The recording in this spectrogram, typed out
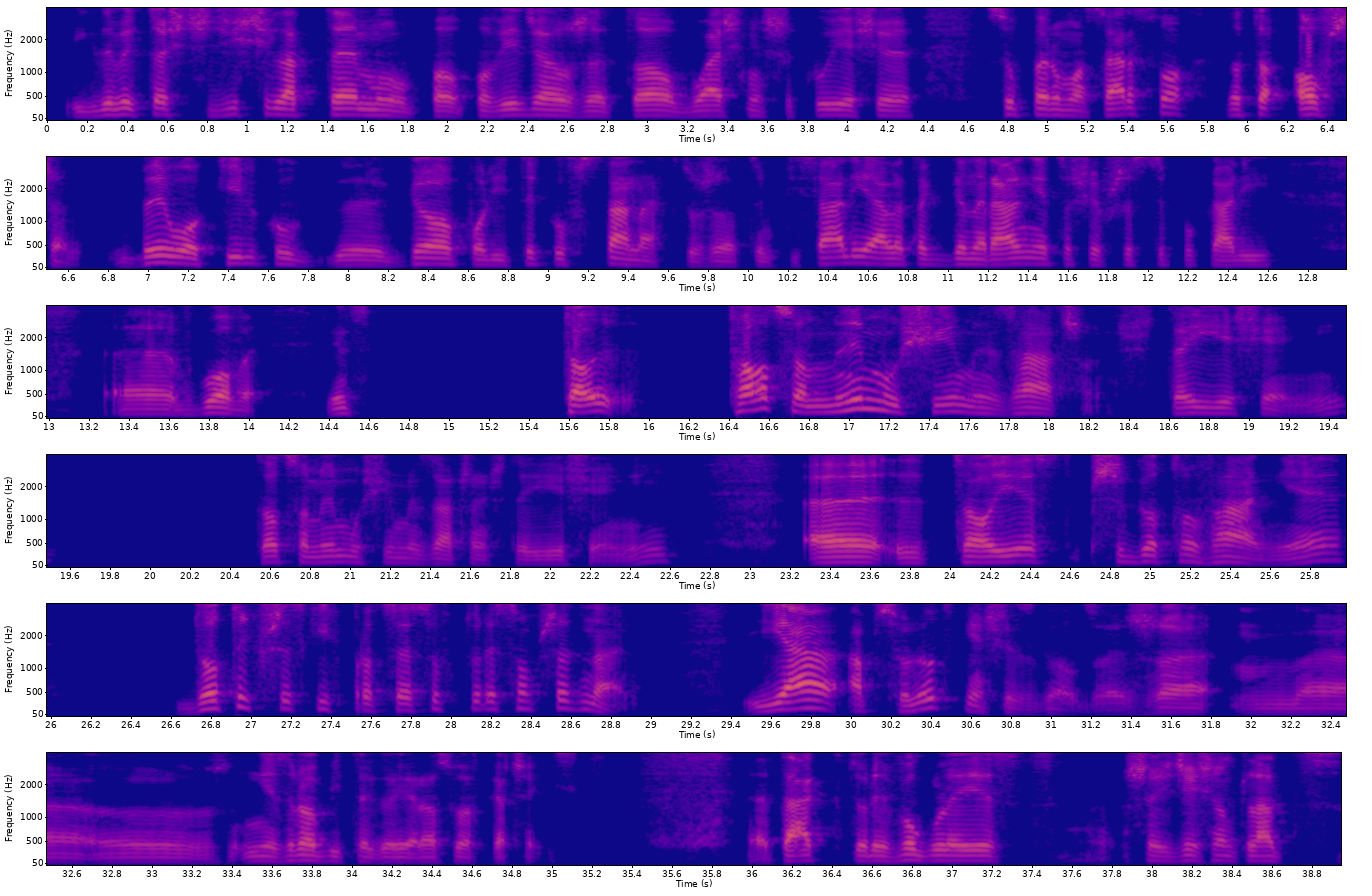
I gdyby ktoś 30 lat temu po powiedział, że to właśnie szykuje się supermocarstwo, no to owszem, było kilku e, geopolityków w Stanach, którzy o tym pisali, ale tak generalnie to się wszyscy pukali e, w głowę. Więc to, to, co my musimy zacząć tej jesieni, to, co my musimy zacząć tej jesieni, e, to jest przygotowanie do tych wszystkich procesów, które są przed nami. Ja absolutnie się zgodzę, że mm, e, nie zrobi tego Jarosław Kaczyński, e, tak, który w ogóle jest 60 lat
